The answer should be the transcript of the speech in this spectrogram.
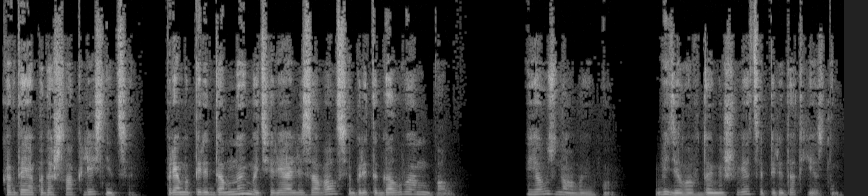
Когда я подошла к лестнице, прямо передо мной материализовался бритоголовый амбал. Я узнала его. Видела в доме швеца перед отъездом.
